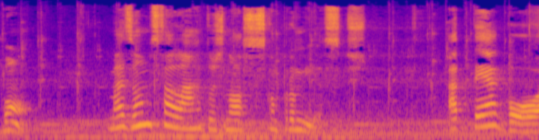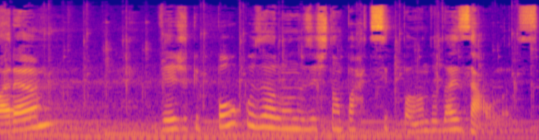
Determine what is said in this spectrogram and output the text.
Bom, mas vamos falar dos nossos compromissos. Até agora, vejo que poucos alunos estão participando das aulas.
